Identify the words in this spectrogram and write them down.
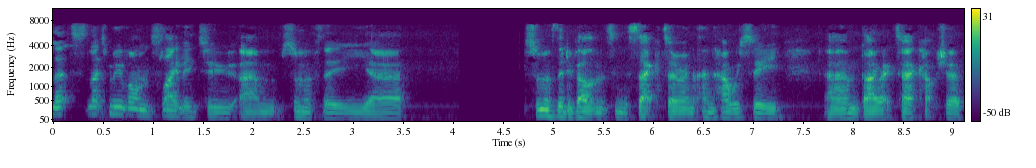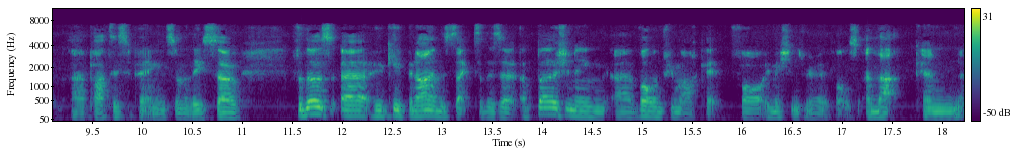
let's let's move on slightly to um, some of the uh, some of the developments in the sector and, and how we see um, direct air capture uh, participating in some of these. So for those uh, who keep an eye on the sector, there's a, a burgeoning uh, voluntary market for emissions removals, and that can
